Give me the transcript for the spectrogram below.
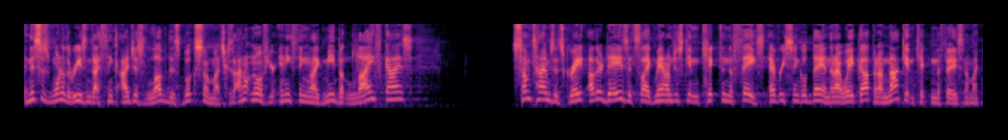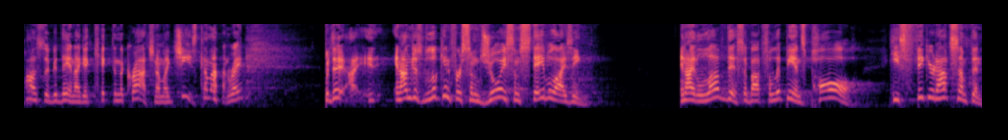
And this is one of the reasons I think I just love this book so much, because I don't know if you're anything like me, but life, guys, Sometimes it's great. Other days it's like, man, I'm just getting kicked in the face every single day. And then I wake up and I'm not getting kicked in the face. And I'm like, wow, this is a good day. And I get kicked in the crotch. And I'm like, geez, come on, right? But I, and I'm just looking for some joy, some stabilizing. And I love this about Philippians. Paul, he's figured out something.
